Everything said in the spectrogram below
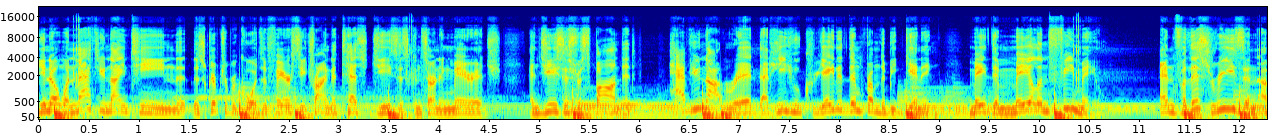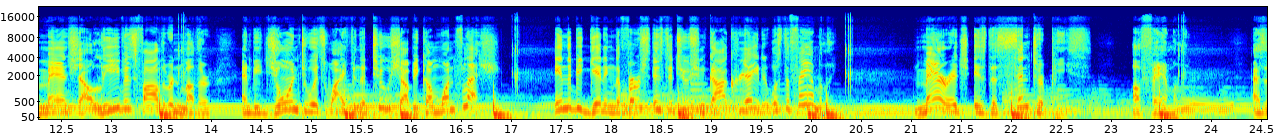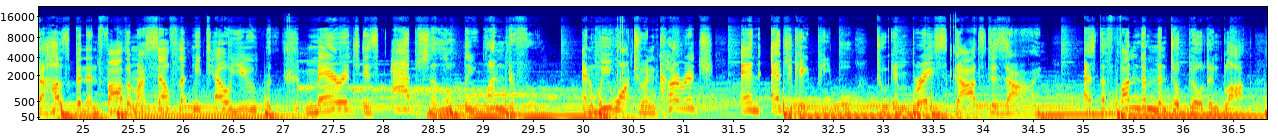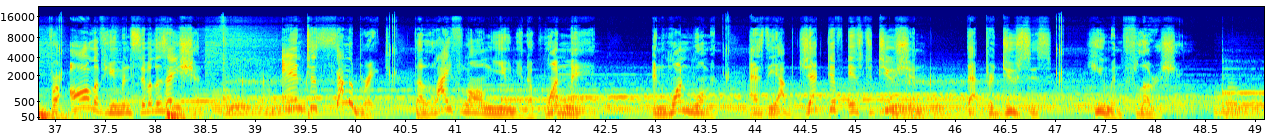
You know, when Matthew 19, the, the, scripture records a Pharisee trying to test Jesus concerning marriage, and Jesus responded, Have you not read that he who created them from the beginning made them male and female? And for this reason, a man shall leave his father and mother and be joined to his wife, and the two shall become one flesh. In the beginning, the first institution God created was the family. Marriage is the centerpiece of family. As a husband and father myself, let me tell you, marriage is absolutely wonderful. And we want to encourage and educate people to embrace God's design as the fundamental building block for all of human civilization and to celebrate the lifelong union of one man and one woman as the objective institution that produces human flourishing.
